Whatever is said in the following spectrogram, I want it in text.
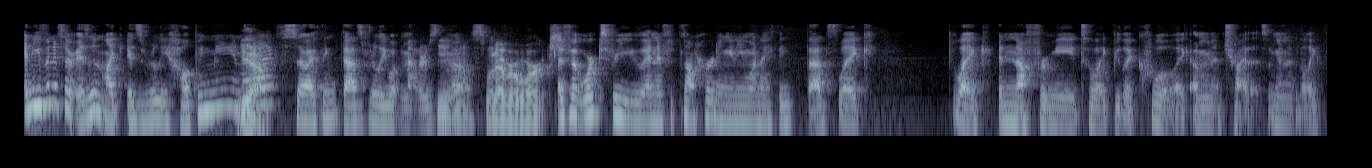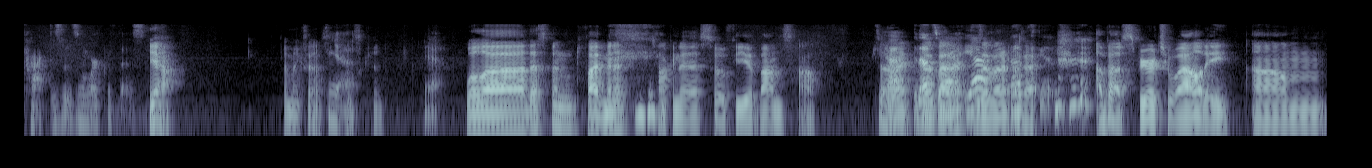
and even if there isn't, like it's really helping me in my Yeah. life. So I think that's really what matters the Yeah. most. Whatever works. If it works for you, and if it's not hurting anyone, I think that's like like enough for me to like be like cool like i'm gonna try this i'm gonna like practice this and work with this Yeah. That makes sense. Yeah. That's good. Yeah. Well, uh, that's been five minutes talking to Sofia Banzhaf. Is that yeah, right? Is that's that better? right. yeah Is that better? that's okay. good About spirituality. Um,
